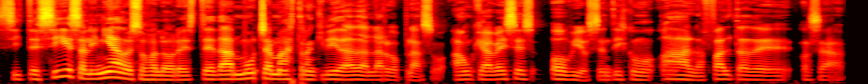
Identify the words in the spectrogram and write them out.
si te sigues alineado a esos valores, te da mucha más tranquilidad a largo plazo. Aunque a veces, obvio, sentís como, ah, la falta de, o sea,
